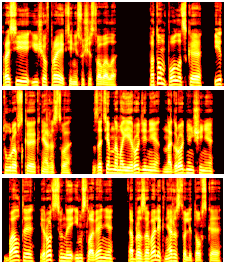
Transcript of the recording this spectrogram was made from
России еще в проекте не существовало. Потом Полоцкое и Туровское княжество. Затем на моей родине, на Гродненщине, балты и родственные им славяне образовали княжество Литовское.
